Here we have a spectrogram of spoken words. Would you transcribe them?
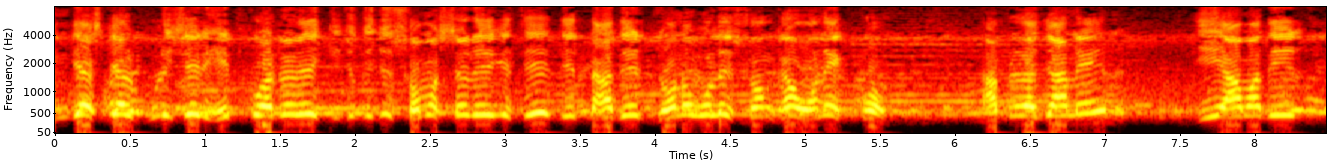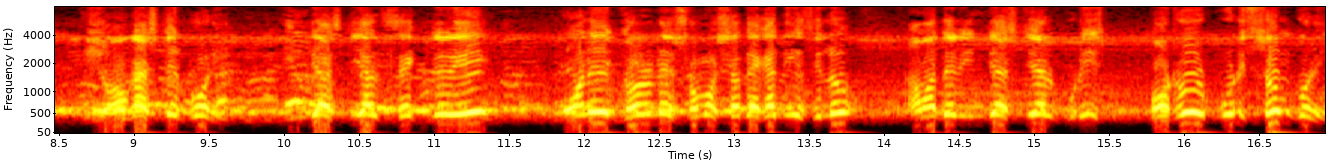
ইন্ডাস্ট্রিয়াল পুলিশের হেডকোয়ার্টারে কিছু কিছু সমস্যা রয়ে গেছে যে তাদের জনবলের সংখ্যা অনেক কম। আপনারা জানেন যে আমাদের এই অগাস্টের পরে ইন্ডাস্ট্রিয়াল সেক্টরে অনেক ধরনের সমস্যা দেখা দিয়েছিল। আমাদের ইন্ডাস্ট্রিয়াল পুলিশ কঠোর পরিশ্রম করে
